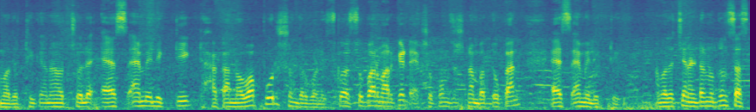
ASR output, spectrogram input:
আমাদের ঠিকানা হচ্ছে S M electric, Dhaka Nawabpur, Sundarban square super market একশো পঞ্চাশ নম্বর দোকান, এস এম ইলেকট্রিক। আমাদের চ্যানেলটা নতুন, সাবস্ক্রাইব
